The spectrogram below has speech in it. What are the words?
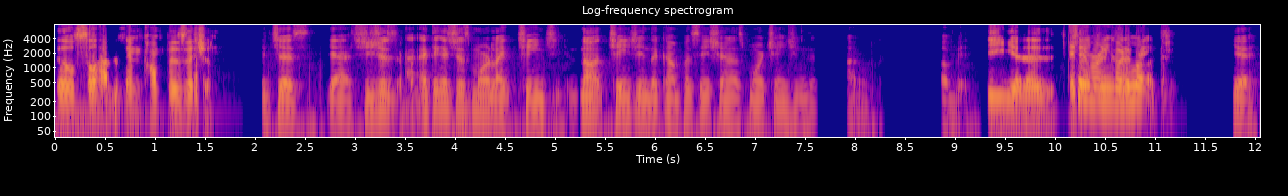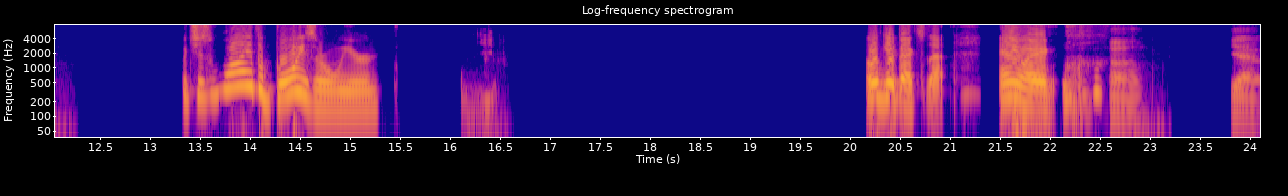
It'll still have the same composition. it just yeah she just i I think it's just more like change not changing the composition as more changing the style of it The, uh, a Changing different the coat of look. paint. yeah Which is why the boys are weird. We'll get back to that. Anyway, um yeah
